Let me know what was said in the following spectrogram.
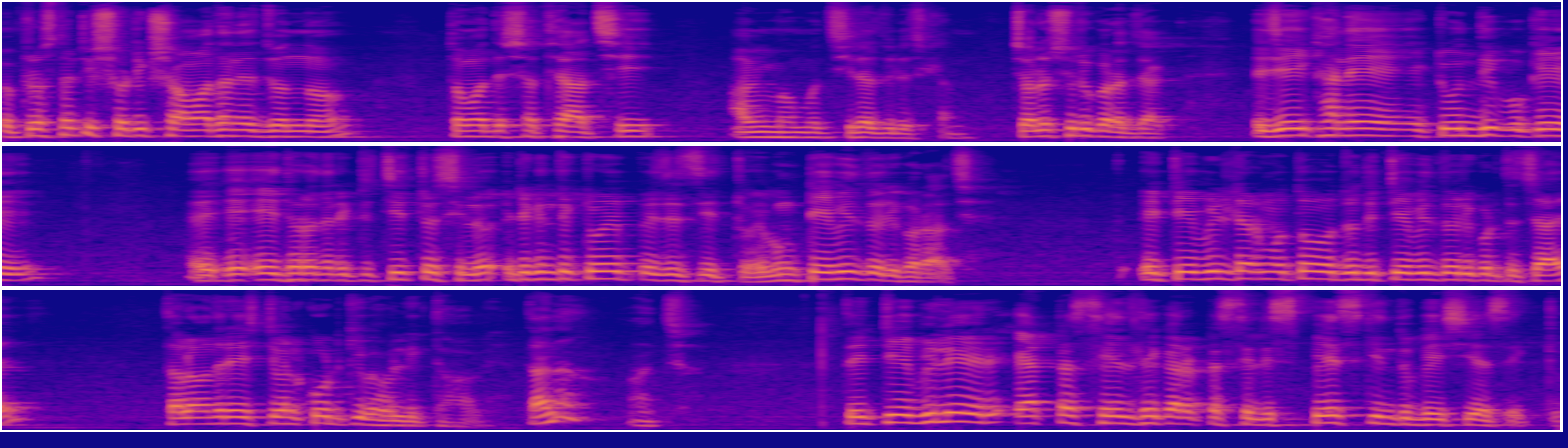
ওই প্রশ্নটির সঠিক সমাধানের জন্য তোমাদের সাথে আছি আমি মোহাম্মদ সিরাজুল ইসলাম। চলো শুরু করা যাক। এই যে এইখানে একটু উদ্দীপকে এই ধরনের একটি চিত্র ছিল, এটা কিন্তু একটু ওয়েব পেজের চিত্র এবং টেবিল তৈরি করা আছে। এই টেবিলটার মতো যদি টেবিল তৈরি করতে চাই, তাহলে আমাদের এইচটিএমএল কোড কীভাবে লিখতে হবে, তাই না? আচ্ছা। তো এই টেবিলের একটা সেল থেকে আর একটা সেল স্পেস কিন্তু বেশি আছে একটু।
